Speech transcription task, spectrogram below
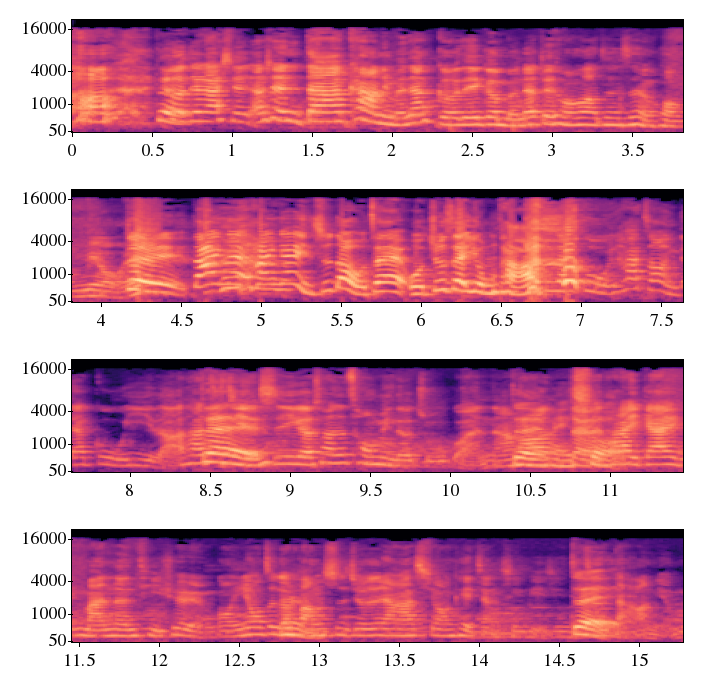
对，大家先，而且大家看到你们这样隔着一个门在对通话，真的是很荒谬。对，大家应该他应该也知道我在，我就在用他，是在故意，他知道你在故意啦。他自己也是一个算是聪明的主管，然后对，没错，他应该蛮能体恤员工，用这个方式就是让他希望可以将心比心，对，达到你的目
